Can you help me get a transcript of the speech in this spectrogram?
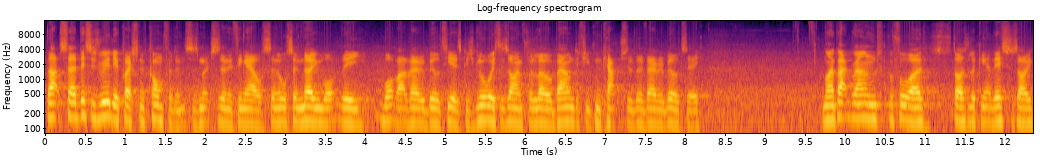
That said, this is really a question of confidence as much as anything else, and also knowing what, the, what that variability is, because you can always design for a lower bound if you can capture the variability. My background before I started looking at this was I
